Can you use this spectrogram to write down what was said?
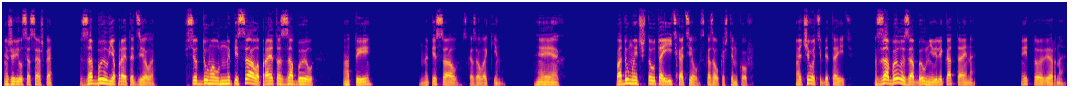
оживился Сашка. Забыл я про это дело. Все думал, написал, а про это забыл. А ты? Написал, сказал Аким. Эх. Подумает, что утаить хотел, сказал Каштенков. А чего тебе таить? Забыл и забыл, невелика тайна. И то верно,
